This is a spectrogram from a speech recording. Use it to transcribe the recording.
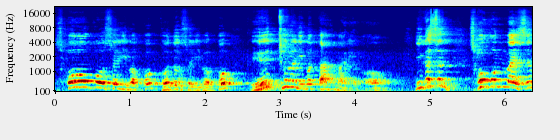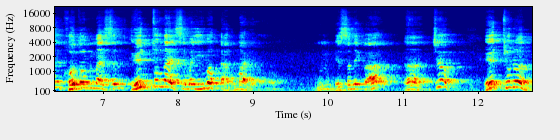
속옷을 입었고 겉옷을 입었고 외투를 입었다 그 말이에요. 이것은 속옷 말씀, 겉옷 말씀, 외투 말씀을 입었다 그 말이에요. 음, 됐습니까? 어, 즉 외투는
